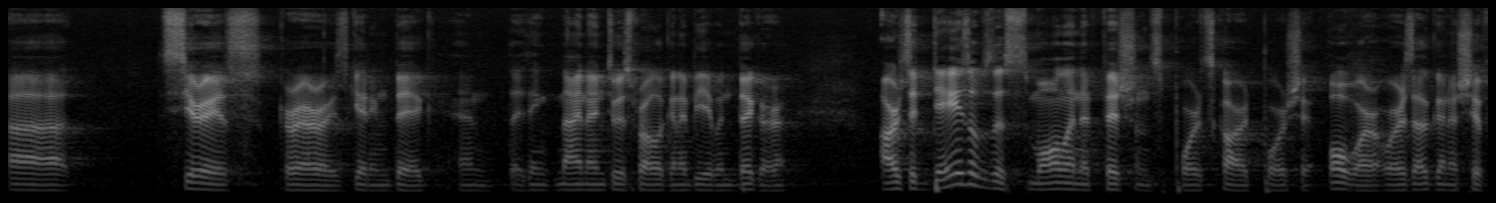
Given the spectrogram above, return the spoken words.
uh, series Carrera is getting big and I think 992 is probably going to be even bigger. Are the days of the small and efficient sports car at Porsche over, or is that going to shift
